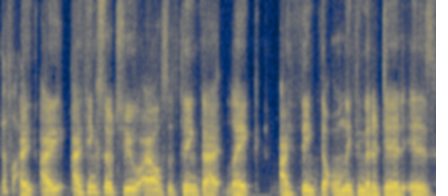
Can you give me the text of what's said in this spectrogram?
The fly. I, I I think so too. I also think that like I think the only thing that it did is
